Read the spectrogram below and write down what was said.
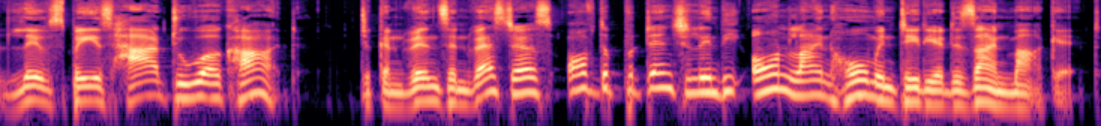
Livspace had to work hard to convince investors of the potential in the online home interior design market.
